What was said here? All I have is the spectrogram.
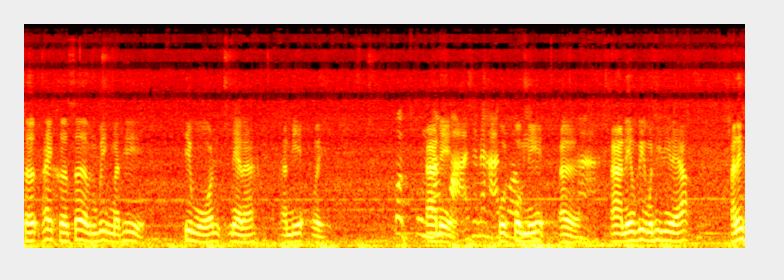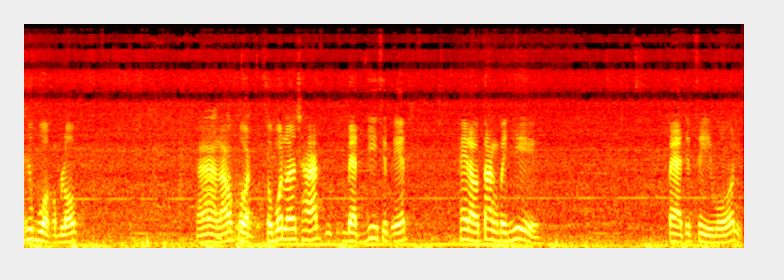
เซิร์ชให้เคอร์เซอร์มันวิ่งมาที่ที่โวลต์เนี่ยนะอันนี้เอ้ยกดปุ่มอ่าทางนี่ขวาใช่ไหมคะปุ่มตัวปุ่มนี้ เออ อ่าอ่าอันนี้วิ่งมาที่นี่แล้ว อันนี้คือบวกกับลบ อ่าแล้วกดสมมติเราชาร์จแบต 20เอสให้เราตั้งไปที่ 84 โวลต์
